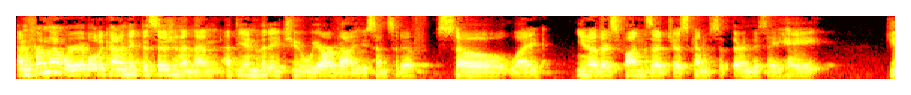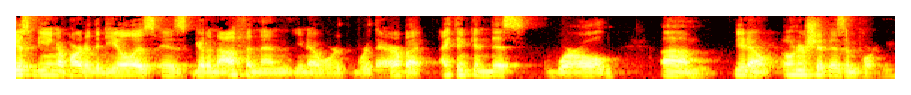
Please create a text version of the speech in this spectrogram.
And from that we're able to kind of make decision and then at the end of the day too we are value sensitive. So like you know there's funds that just kind of sit there and they say hey just being a part of the deal is is good enough and then you know we're we're there. But i think in this world um, you know ownership is important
